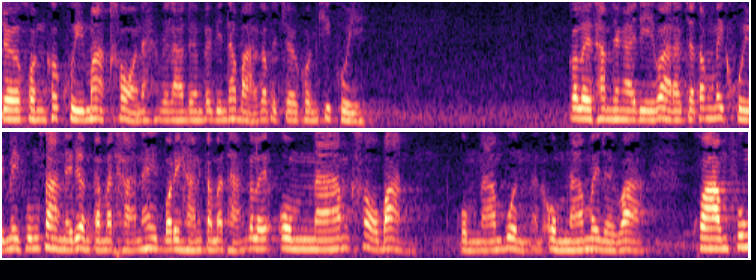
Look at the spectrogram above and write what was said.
เจอคนเขาคุยมากเข้านะเวลาเดินไปบินทบาทก็ไปเจอคนขี้คุย ก็เลยทำยังไงดีว่าเราจะต้องไม่คุยไม่ฟุ้งซ่านในเรื่องกรรมฐานให้บริหารกรรมฐานก็เลยอมน้ำเข้าบ้าน อมน้ำบ้วนอมน้ำไว้เลยว่า ความฟุ้ง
